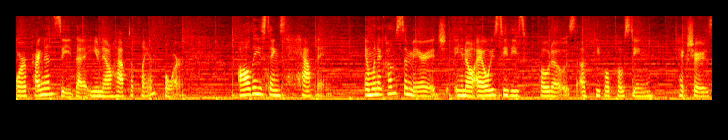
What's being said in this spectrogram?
or a pregnancy that you now have to plan for all these things happen. And when it comes to marriage, you know, I always see these photos of people posting pictures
